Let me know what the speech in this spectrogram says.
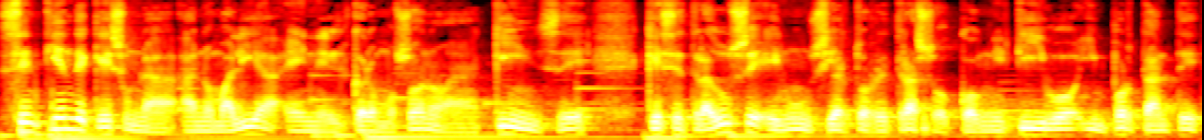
Se entiende que es una anomalía en el cromosomo A15 que se traduce en un cierto retraso cognitivo importante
